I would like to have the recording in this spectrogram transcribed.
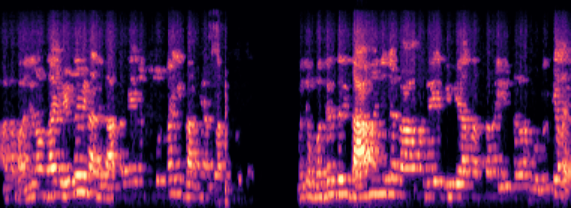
आता भालेराव साहेब हे नवीन आले आता काही नवीन सांगितलं आम्ही असं म्हणजे मध्यंतरी दहा महिन्याच्या काळामध्ये निधी असताना हे सगळा गोंधळ केलाय.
